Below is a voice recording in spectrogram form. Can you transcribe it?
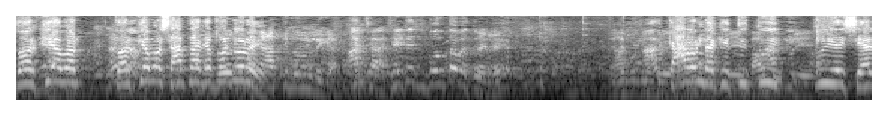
তোর কি আবার তোর কি আবার সাথে আঘাত লাগল রে? কারণটা কি? তুই তুই তুই এই শেষ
